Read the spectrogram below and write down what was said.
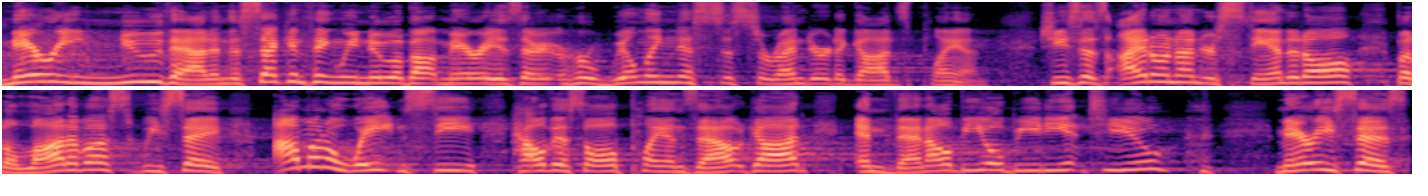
Mary knew that. And the second thing we knew about Mary is her willingness to surrender to God's plan. She says, I don't understand it all, but a lot of us, we say, I'm going to wait and see how this all plans out, God, and then I'll be obedient to you. Mary says,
